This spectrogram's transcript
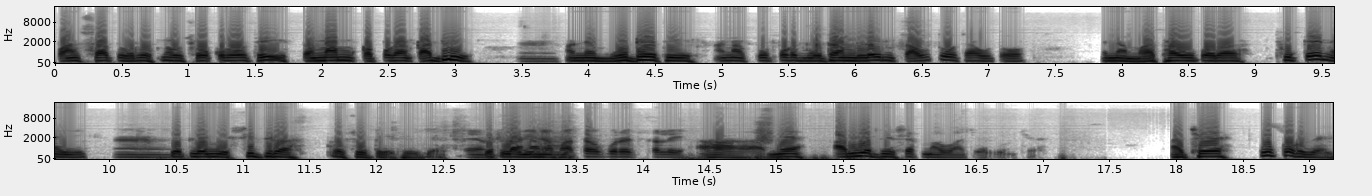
પાંચ સાત વર્ષનો છોકરો થી તમામ કપડાં કાઢી. અને મોઢેથી આના કુપડ મોઢામાં લઈને ચાવતો ચાવતો એના માથા ઉપર થૂકે નહીં. એટલે એની પ્રસૂતિ થઈ જાય. એટલા માથા ઉપર જ ખાલી. હા મેં આર્યભિષેકમાં વાંચેલું છે. આ છે કુકરવેલ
